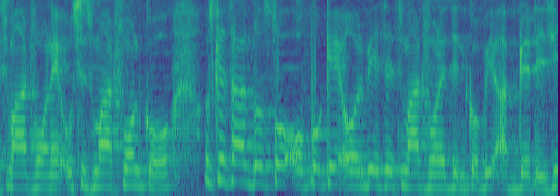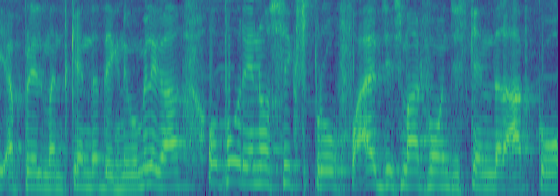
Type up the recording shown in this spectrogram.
स्मार्टफ़ोन है, उस स्मार्टफ़ोन को। उसके साथ दोस्तों ओप्पो के और भी ऐसे स्मार्टफ़ोन है, जिनको भी अपडेट इसी अप्रैल मंथ के अंदर देखने को मिलेगा। Oppo Reno six pro 5G smartphone जिसके अंदर आपको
